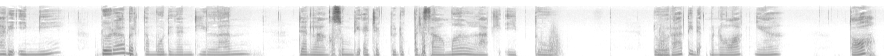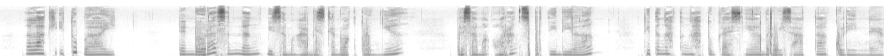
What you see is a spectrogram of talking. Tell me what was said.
Hari ini, Dora bertemu dengan Dylan dan langsung diajak duduk bersama lelaki itu. Dora tidak menolaknya. Toh, lelaki itu baik, dan Dora senang bisa menghabiskan waktunya bersama orang seperti Dylan di tengah-tengah tugasnya berwisata kuliner.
